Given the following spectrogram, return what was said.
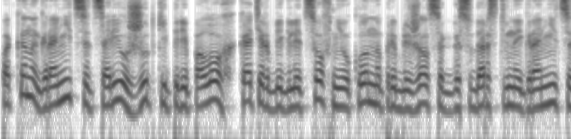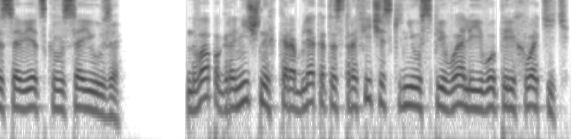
Пока на границе царил жуткий переполох, катер беглецов неуклонно приближался к государственной границе Советского Союза. Два пограничных корабля катастрофически не успевали его перехватить.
